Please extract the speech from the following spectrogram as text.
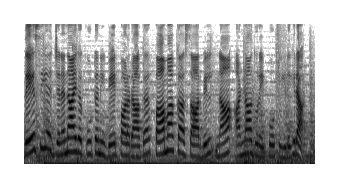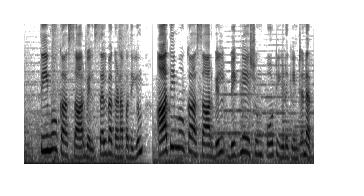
தேசிய ஜனநாயக கூட்டணி வேட்பாளராக பாமக சார்பில் நா. அண்ணாதுரை போட்டியிடுகிறார். திமுக சார்பில் செல்வ கணபதியும் அதிமுக சார்பில் விக்னேஷும் போட்டியிடுகின்றனர்.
